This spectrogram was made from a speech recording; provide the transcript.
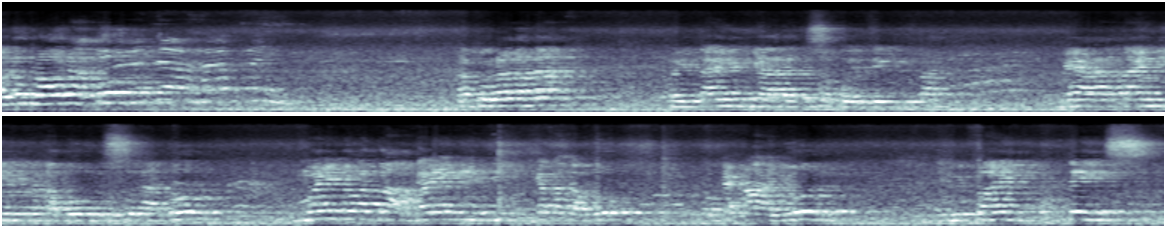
Ano bro nato? Natural na. May tayong yaran sa pwede kita. May araw tayo na hindi nakabo gusto nato. May mga bagay na hindi ka nakabo. Okay, ayon. And we find things,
